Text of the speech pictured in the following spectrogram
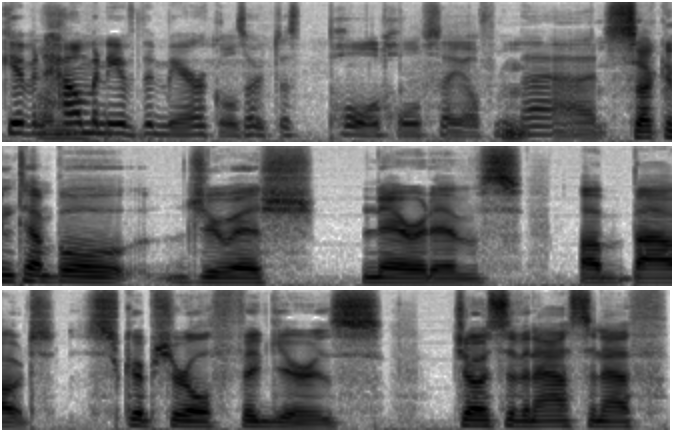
given how many of the miracles are just pulled wholesale from that. Second Temple Jewish narratives about scriptural figures, Joseph and Aseneth.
